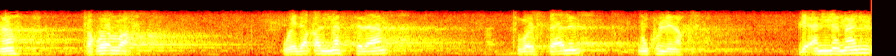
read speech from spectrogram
ها؟ تقول الله. وإذا قال ما السلام؟ تقول السالم من كل نقص. لأن من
